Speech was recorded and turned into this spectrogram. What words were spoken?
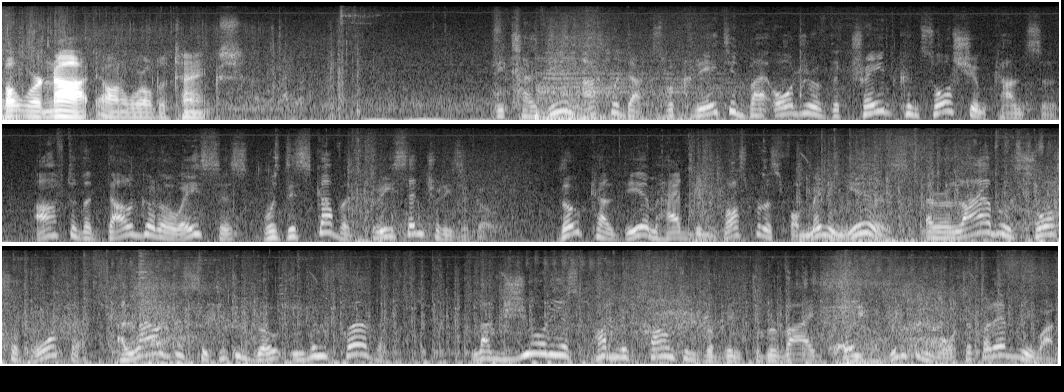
but we're not on World of Tanks. The Caldeum aqueducts were created by order of the Trade Consortium Council after the Dahlgur Oasis was discovered three centuries ago. Though Caldeum had been prosperous for many years, a reliable source of water allowed the city to grow even further. Luxurious public fountains were built to provide safe drinking water for everyone.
